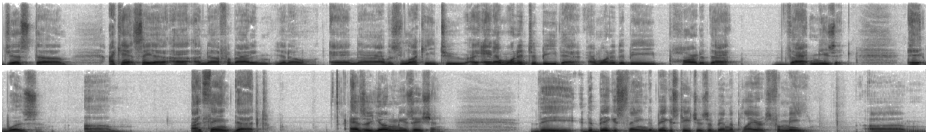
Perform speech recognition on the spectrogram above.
just uh, I can't say a, a, enough about him. You know, and uh, I was lucky to, and I wanted to be that. I wanted to be part of that that music. It was. Um, I think that as a young musician, the, the biggest thing, the biggest teachers have been the players for me. Um,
